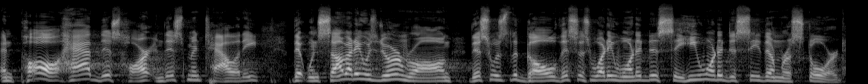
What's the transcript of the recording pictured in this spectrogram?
And Paul had this heart and this mentality that when somebody was doing wrong, this was the goal, this is what he wanted to see. He wanted to see them restored.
